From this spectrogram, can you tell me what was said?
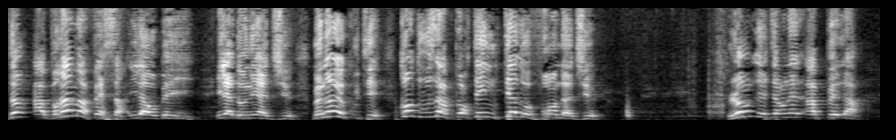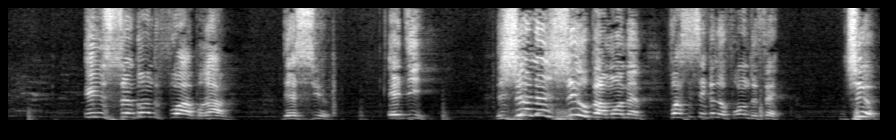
Donc, Abraham a fait ça. Il a obéi. Il a donné à Dieu. Maintenant, écoutez, quand vous apportez une telle offrande à Dieu, l'homme de l'Éternel appela une seconde fois Abraham des cieux et dit, je le jure par moi-même. Voici ce que l'offrande fait. Dieu,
